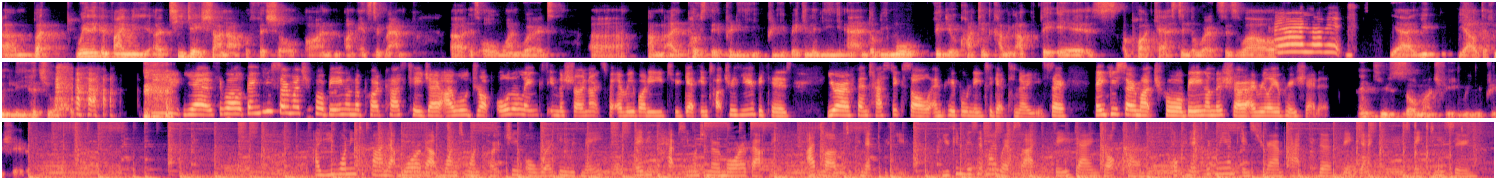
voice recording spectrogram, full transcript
Um, but where they can find me, uh, TJ Shana Official on, on Instagram. Uh, it's all one word. Um, I post there pretty pretty regularly, and there'll be more video content coming up. There is a podcast in the works as well. I love it. Yeah, you. Yeah, I'll definitely hit you up. yes. Well, thank you so much for being on the podcast, TJ. I will drop all the links in the show notes for everybody to get in touch with you because you're a fantastic soul and people need to get to know you. So thank you so much for being on the show. I really appreciate it. Thank you so much. We really appreciate it. Are you wanting to find out more about one to one coaching or working with me? Maybe perhaps you want to know more about me. I'd love to connect with you. You can visit my website, feedang.com, or connect with me on Instagram at thefeedang. Speak to you soon.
